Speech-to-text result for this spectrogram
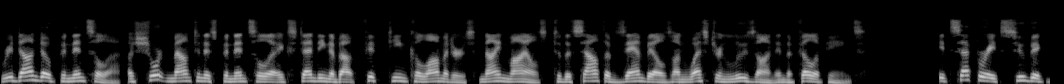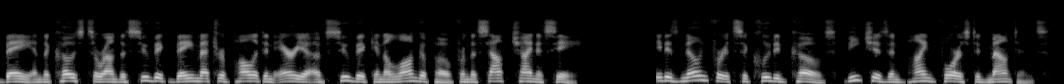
Redondo Peninsula, a short mountainous peninsula extending about 15 kilometers 9 miles to the south of Zambales on western Luzon in the Philippines. It separates Subic Bay and the coasts around the Subic Bay metropolitan area of Subic and Olongapo from the South China Sea. It is known for its secluded coves, beaches and pine-forested mountains.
